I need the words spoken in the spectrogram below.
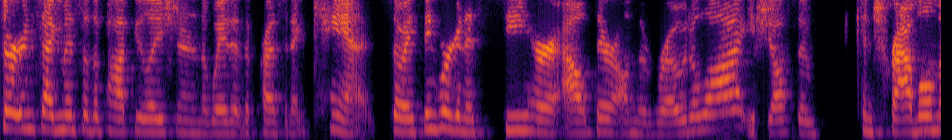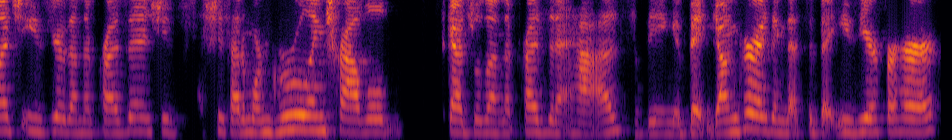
certain segments of the population in the way that the president can't. So I think we're going to see her out there on the road a lot. She also can travel much easier than the president. She's she's had a more grueling travel schedule than the president has. Being a bit younger, I think that's a bit easier for her.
